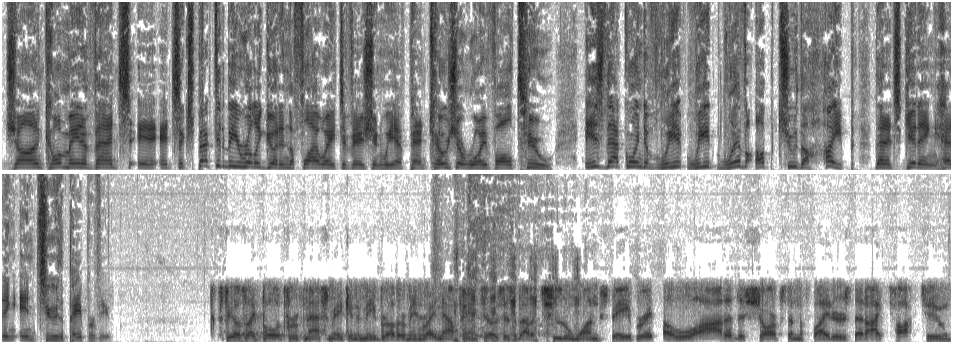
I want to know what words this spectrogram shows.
Jon, co-main event. It's expected to be really good in the flyweight division. We have Pantoja Royval too. Is that going to live up to the hype that it's getting heading into the pay-per-view? Feels like bulletproof matchmaking to me, brother. I mean, right now Pantoja is about a two to one favorite. A lot of the sharps and the fighters that I talk to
